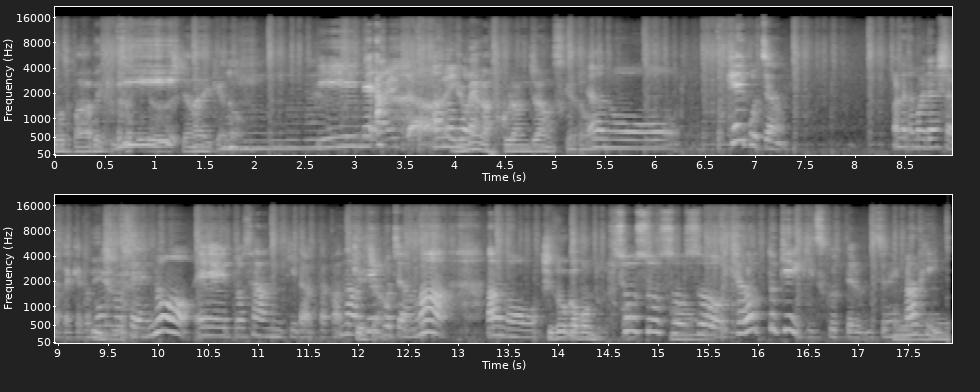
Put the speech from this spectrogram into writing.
それこそバーベキューだって話じゃないけど、いい。ね。ああの夢が膨らんじゃうんですけど。あのー、けいこちゃんあれ名前出しちゃったけどいいですボンド生の、えー、と3期だったかな。恵子ちゃん。があの静岡ボンドですか？そうそうそうそうキャロットケーキ作ってるんですよねマフィン。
